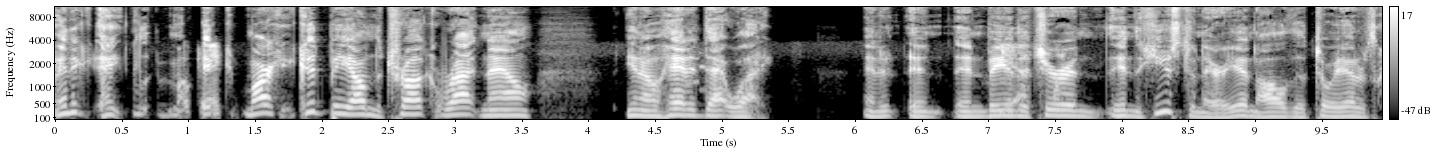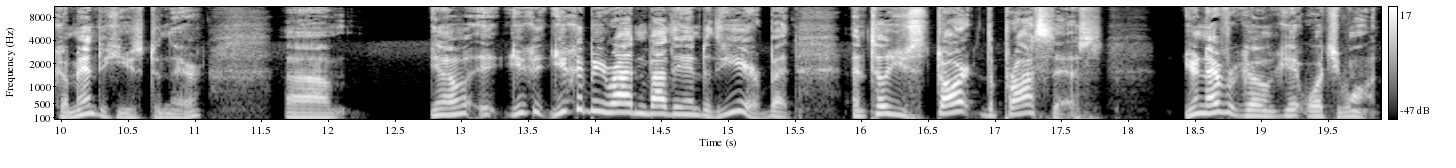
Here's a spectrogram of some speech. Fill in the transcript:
And it, hey, okay. it, Mark, it could be on the truck right now, you know, headed that way. And and and being Yeah. that you're in in the Houston area and all the Toyotas come into Houston there, um, you know, you could you could be riding by the end of the year, but until you start the process, you're never going to get what you want.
